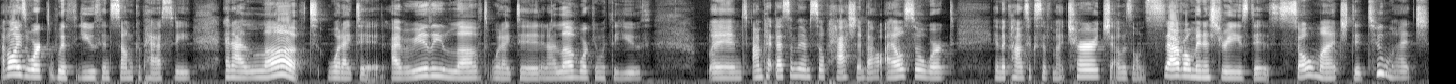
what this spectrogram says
I've always worked with youth in some capacity, and I loved what I did. I really loved what I did, and I love working with the youth. And I'm that's something I'm still passionate about. I also worked in the context of my church. I was on several ministries, did so much, did too much.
